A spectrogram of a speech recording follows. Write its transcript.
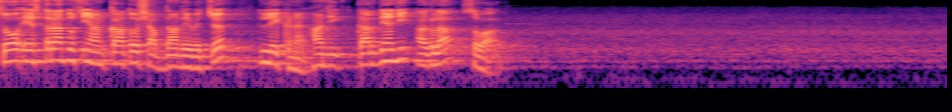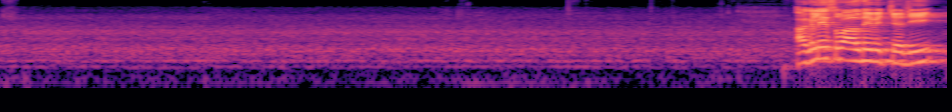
ਸੋ ਇਸ ਤਰ੍ਹਾਂ ਤੁਸੀਂ ਅੰਕਾਂ ਤੋਂ ਸ਼ਬਦਾਂ ਦੇ ਵਿੱਚ ਲਿਖਣਾ ਹਾਂਜੀ, ਕਰਦੇ ਹਾਂ ਜੀ ਅਗਲਾ ਸਵਾਲ। ਅਗਲੇ ਸਵਾਲ ਦੇ ਵਿੱਚ ਹੈ ਜੀ,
